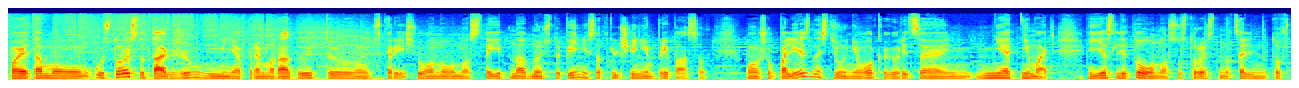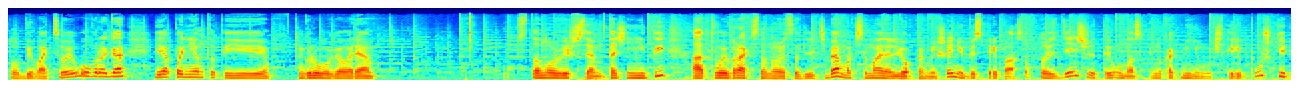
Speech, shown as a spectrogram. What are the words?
Поэтому устройство также меня прям радует. Э, скорее всего, оно у нас стоит на одной ступени с отключением припасов. Потому что полезности у него, как говорится, не отнимать. Если то у нас устройство нацелено на то, что убивать своего врага и оппонента, ты, грубо говоря, становишься, точнее не ты, а твой враг становится для тебя максимально легкой мишенью без припасов, то здесь же ты у нас, ну как минимум 4 пушки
